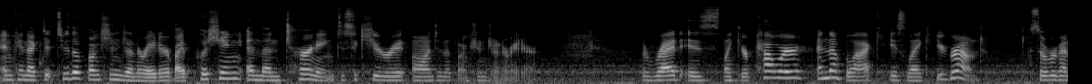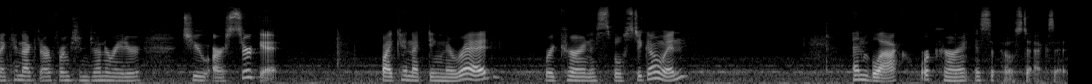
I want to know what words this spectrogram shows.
and connect it to the function generator by pushing and then turning to secure it onto the function generator. The red is like your power and the black is like your ground. So we're going to connect our function generator to our circuit by connecting the red where current is supposed to go in and black where current is supposed to exit.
